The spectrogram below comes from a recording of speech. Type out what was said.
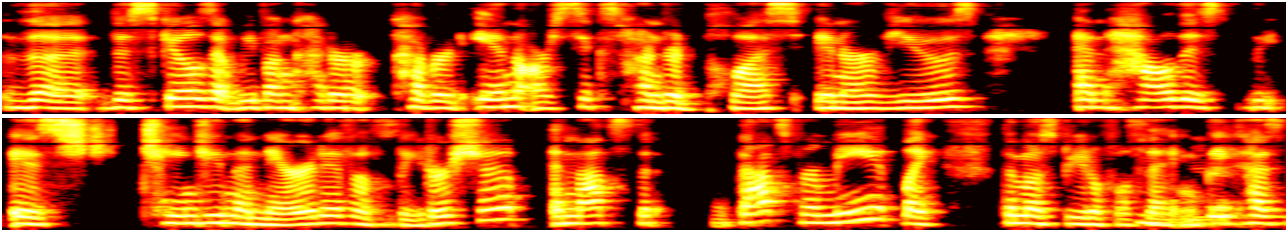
the the skills that we've uncovered in our 600 plus interviews and how this is changing the narrative of leadership and that's the that's for me like the most beautiful thing Mhm. because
